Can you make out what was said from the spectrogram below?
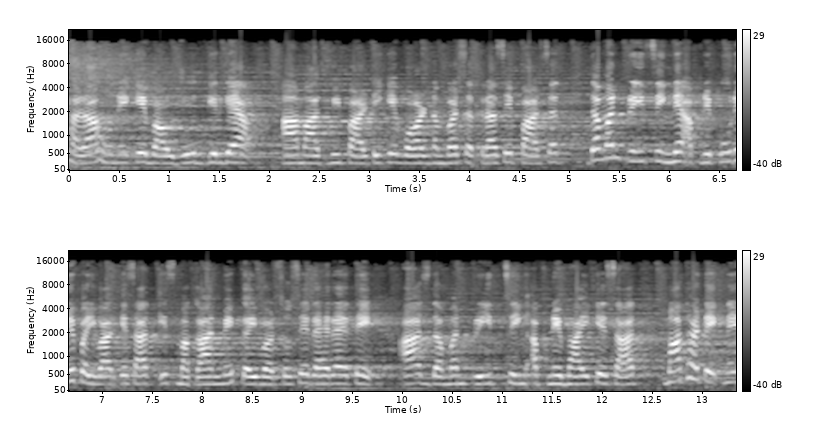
हरा होने के बावजूद गिर गया। आम आदमी पार्टी के वार्ड नंबर 17 से पार्षद दमनप्रीत सिंह ने अपने पूरे परिवार के साथ इस मकान में कई वर्षों से रह रहे थे। आज दमनप्रीत सिंह अपने भाई के साथ माथा टेकने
